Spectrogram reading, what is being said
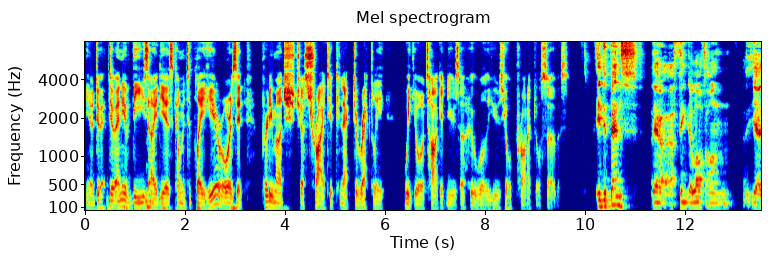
you know do, do any of these mm-hmm. ideas come into play here or is it pretty much just try to connect directly with your target user who will use your product or service it depends there i think a lot on yeah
